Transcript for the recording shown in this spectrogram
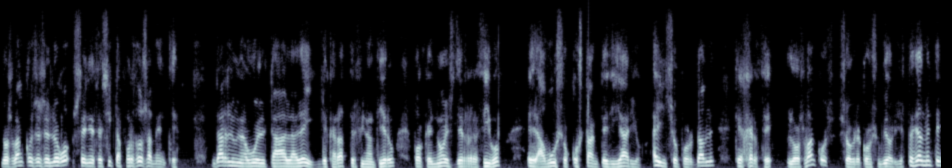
los bancos desde luego se necesita forzosamente darle una vuelta a la ley de carácter financiero porque no es de recibo el abuso constante, diario e insoportable que ejerce los bancos sobre el consumidor y especialmente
